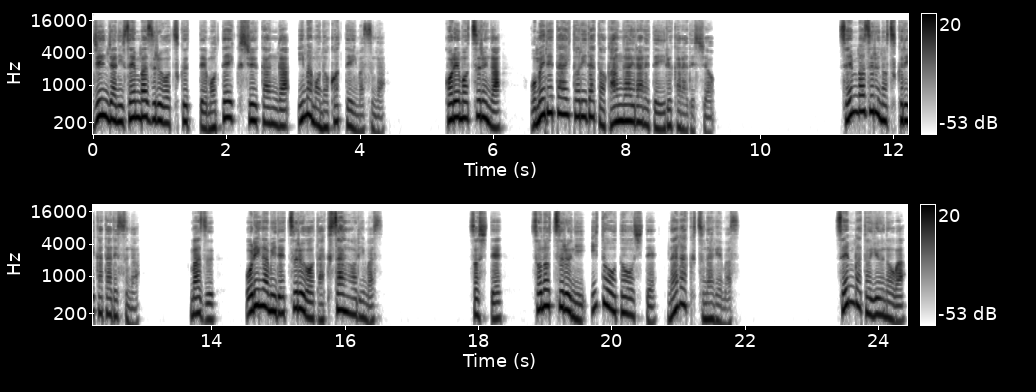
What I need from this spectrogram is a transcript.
神社に千羽鶴を作って持っていく習慣が今も残っていますが、これも鶴がおめでたい鳥だと考えられているからでしょう。千羽鶴の作り方ですが、まず折り紙で鶴をたくさん折ります。そしてその鶴に糸を通して長くつなげます。千羽というのは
